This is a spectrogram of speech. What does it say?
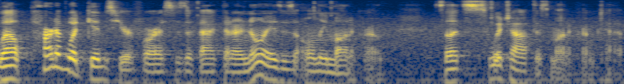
Well, part of what gives here for us is the fact that our noise is only monochrome. So let's switch off this monochrome tab.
